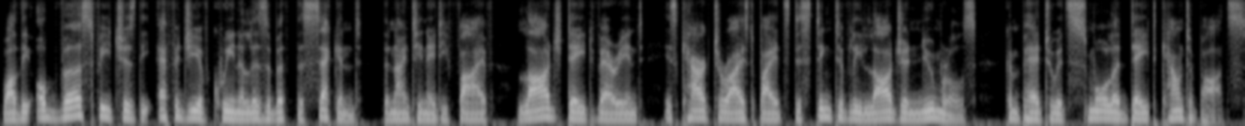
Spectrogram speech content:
while the obverse features the effigy of Queen Elizabeth II. The 1985 large date variant is characterized by its distinctively larger numerals compared to its smaller date counterparts.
